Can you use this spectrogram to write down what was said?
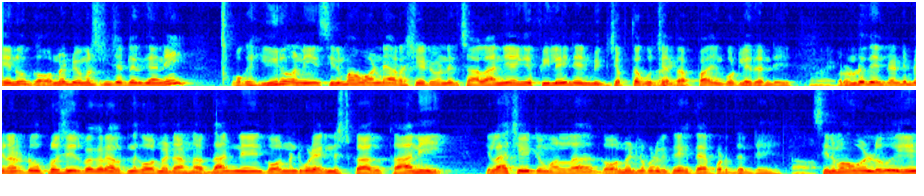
నేను గవర్నమెంట్ విమర్శించట్లేదు కానీ ఒక హీరోని సినిమా వాడిని అరెస్ట్ చేయడం అనేది చాలా అన్యాయంగా ఫీల్ అయ్యి నేను మీకు చెప్తా వచ్చాను తప్ప ఇంకోటి లేదండి. రెండోది ఏంటంటే మీరు అన్నట్టు ప్రొసీజర్ ప్రకారం వెళ్తుంది గవర్నమెంట్ అంటున్నారు. దాన్ని గవర్నమెంట్ కూడా అగ్నిస్ట్ కాదు. కానీ ఇలా చేయటం వల్ల గవర్నమెంట్లో కూడా వ్యతిరేకత ఏర్పడుతుందండి. సినిమా వాళ్ళు ఏ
